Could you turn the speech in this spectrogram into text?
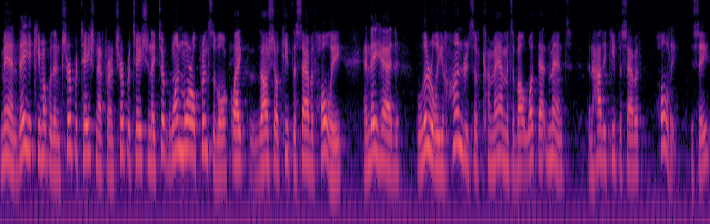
man, they came up with interpretation after interpretation. They took one moral principle, like thou shalt keep the Sabbath holy, and they had literally hundreds of commandments about what that meant and how to keep the Sabbath holy. You see?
